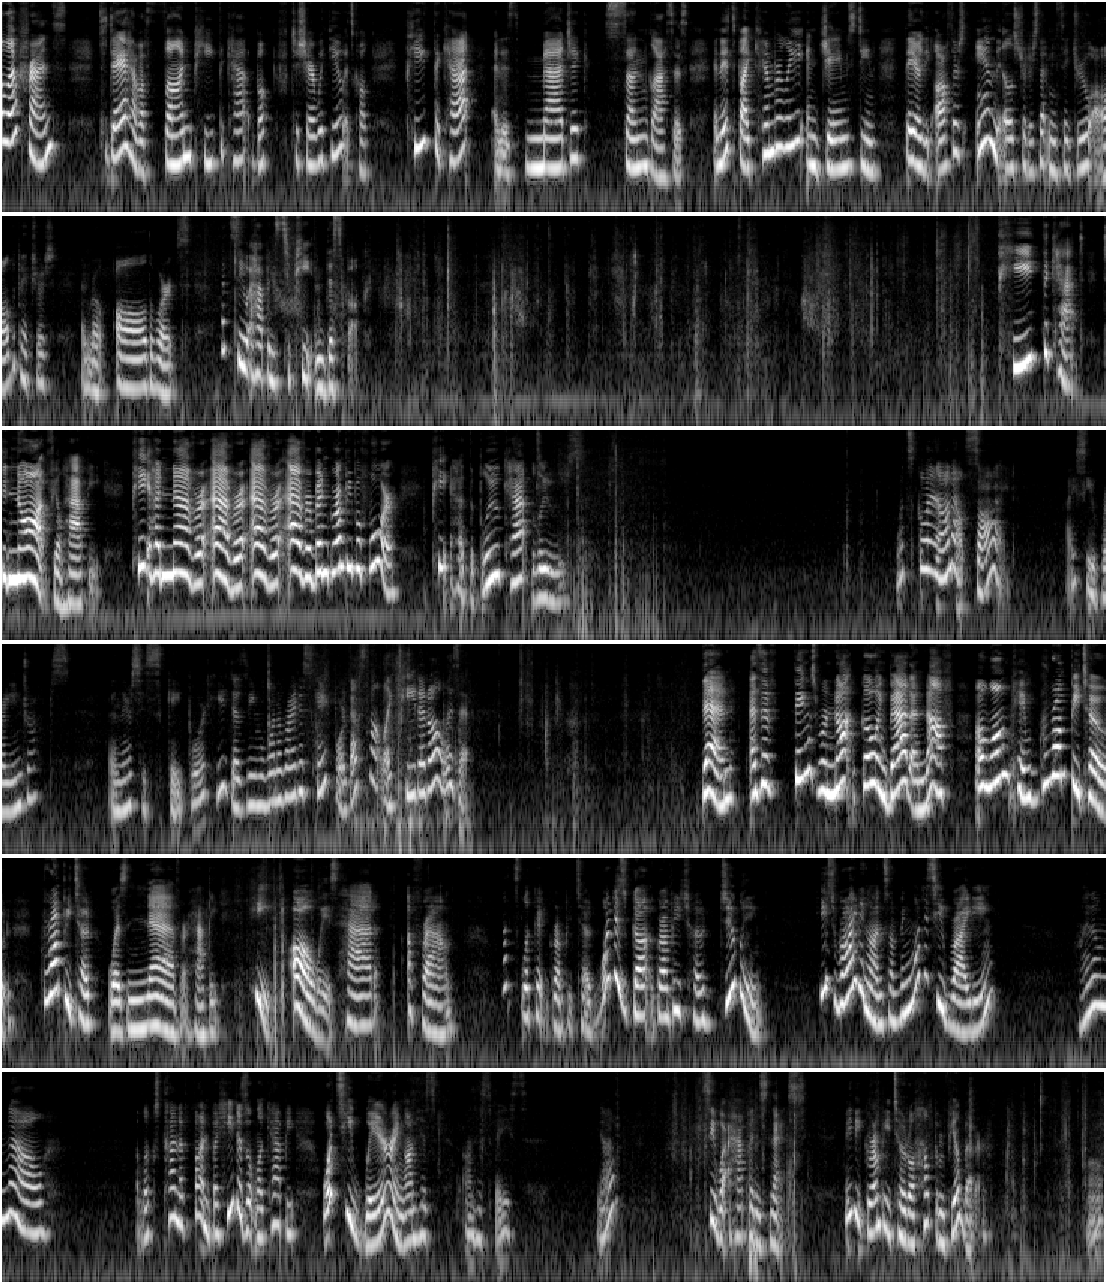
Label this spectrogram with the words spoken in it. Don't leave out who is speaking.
Speaker 1: Hello friends! Today I have a fun Pete the Cat book to share with you. It's called Pete the Cat and his Magic Sunglasses. And it's by Kimberly and James Dean. They are the authors and the illustrators. That means they drew all the pictures and wrote all the words. Let's see what happens to Pete in this book. Pete the cat did not feel happy. Pete had never, ever, ever, ever been grumpy before. Pete had the blue cat blues. What's going on outside? I see raindrops. And there's his skateboard. He doesn't even want to ride a skateboard. That's not like Pete at all, is it? Then, as if things were not going bad enough, along came Grumpy Toad. Grumpy Toad was never happy. He always had a frown. Let's look at Grumpy Toad. What is Grumpy Toad doing? He's riding on something. What is he riding? I don't know. It looks kind of fun, but he doesn't look happy. What's he wearing on his on his face? Yeah. Let's see what happens next. Maybe Grumpy Toad will help him feel better. Well,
